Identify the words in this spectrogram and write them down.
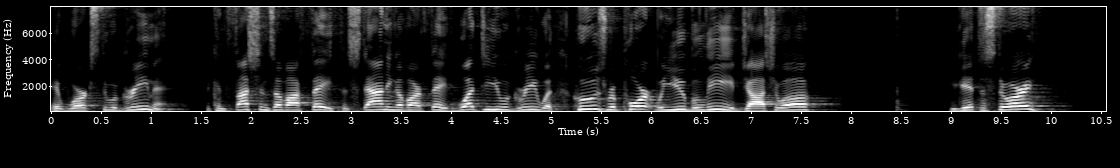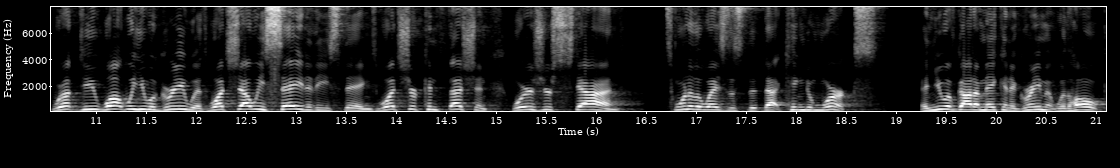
It works through agreement. The confessions of our faith, the standing of our faith. What do you agree with? Whose report will you believe, Joshua? You get the story? What, do you, what will you agree with? What shall we say to these things? What's your confession? Where's your stand? It's one of the ways this, that, that kingdom works. And you have got to make an agreement with hope.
